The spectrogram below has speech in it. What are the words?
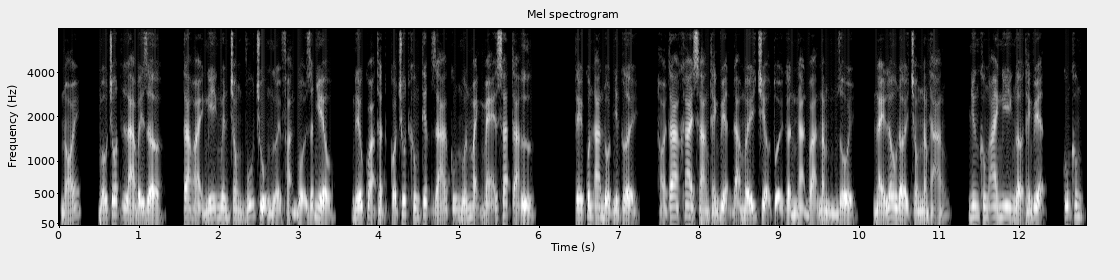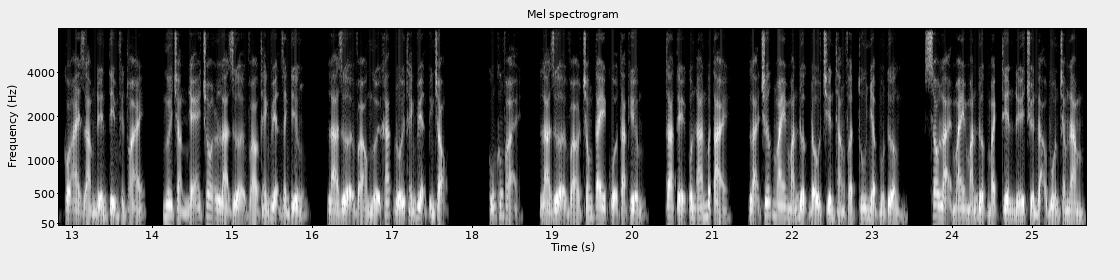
nói, mấu chốt là bây giờ, ta hoài nghi nguyên trong vũ trụ người phản bội rất nhiều, nếu quả thật có chút không tiếp giá cũng muốn mạnh mẽ sát ta ư. Tề quân an đột nhiên cười, hỏi ta khai sáng thánh viện đã mấy triệu tuổi gần ngàn vạn năm rồi, này lâu đời trong năm tháng, nhưng không ai nghi ngờ thánh viện, cũng không có ai dám đến tìm phiền thoái ngươi chẳng nhẽ cho là dựa vào thánh viện danh tiếng, là dựa vào người khác đối thánh viện kính trọng. Cũng không phải, là dựa vào trong tay của ta kiếm, ta tể quân an bất tài, lại trước may mắn được đấu chiến thắng phật thu nhập môn tưởng sau lại may mắn được mạch thiên đế truyền đạo bốn trăm năm,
